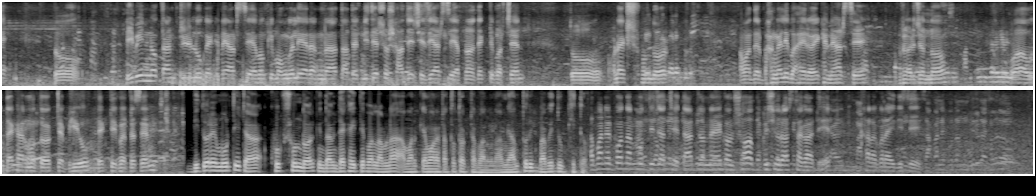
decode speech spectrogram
তো বিভিন্ন কান্ট্রির লোক এখানে আসছে এবং কি মঙ্গোলিয়ানরা তাদের নিজস্ব সাজে সেজে আসছে আপনারা দেখতে পাচ্ছেন। তো অনেক সুন্দর। আমাদের বাঙালি ভাইরা এখানে আসছে ঘোরার জন্য। ওয়াও দেখার মতো একটা ভিউ দেখতেই পারতেছেন। ভিতরের মূর্তিটা খুব সুন্দর কিন্তু আমি দেখাইতে পারলাম না আমার ক্যামেরাটা তত একটা ভালো না। আমি আন্তরিকভাবে দুঃখিত। জাপানের প্রধানমন্ত্রী যাচ্ছে তার জন্য এখন সব কিছু রাস্তাঘাট খাড়া করাই দিছে।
